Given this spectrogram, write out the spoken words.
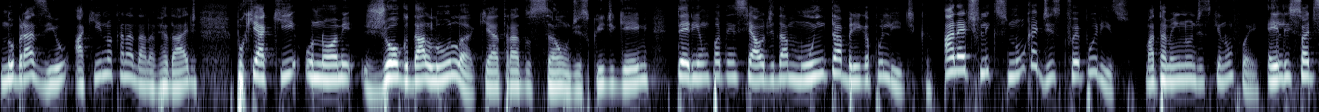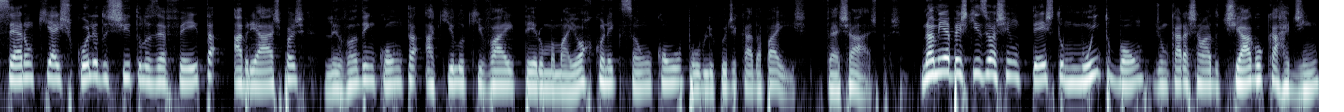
no Brasil, aqui no Canadá, na verdade, porque aqui o nome Jogo da Lula, que é a tradução de Squid Game, teria um potencial de dar muita briga política. A Netflix nunca disse que foi por isso, mas também não disse que não foi. Eles só disseram disseram que a escolha dos títulos é feita, abre aspas, levando em conta aquilo que vai ter uma maior conexão com o público de cada país. Fecha aspas. Na minha pesquisa, eu achei um texto muito bom de um cara chamado Tiago Cardim.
